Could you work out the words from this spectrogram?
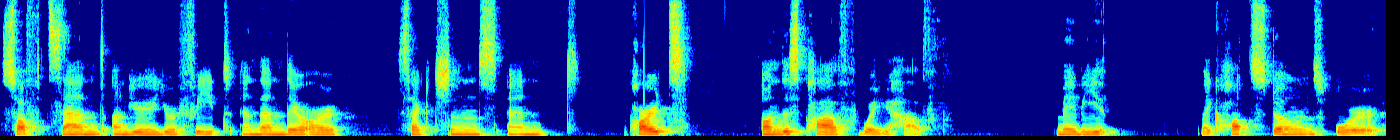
soft sand under your feet, and then there are sections and parts on this path where you have maybe like hot stones or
